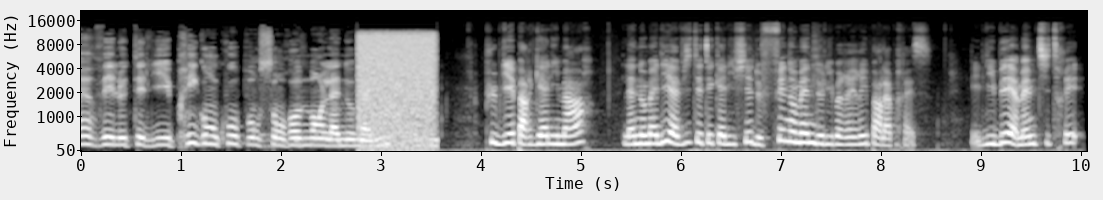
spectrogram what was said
Hervé Letellier, prix Goncourt pour son roman L'Anomalie. Publié par Gallimard, L'Anomalie a vite été qualifiée de phénomène de librairie par la presse. Et Libé a même titré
